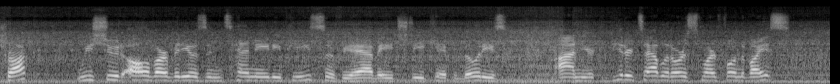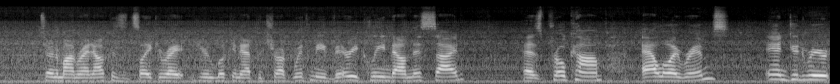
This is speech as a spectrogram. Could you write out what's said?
truck. We shoot all of our videos in 1080p, so if you have HD capabilities on your computer, tablet, or smartphone device, turn them on right now because it's like you're right here looking at the truck with me. Very clean down this side. Has Pro Comp alloy rims and Goodyear,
